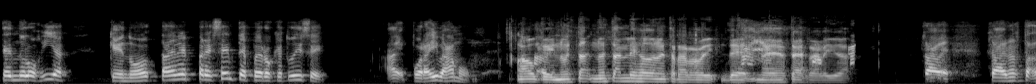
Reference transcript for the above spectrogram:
tecnología que no está en el presente, pero que tú dices, por ahí vamos. Ah, ok, no está, no es tan lejos de nuestra, de, nuestra realidad. ¿Sabes? O sea, no está,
